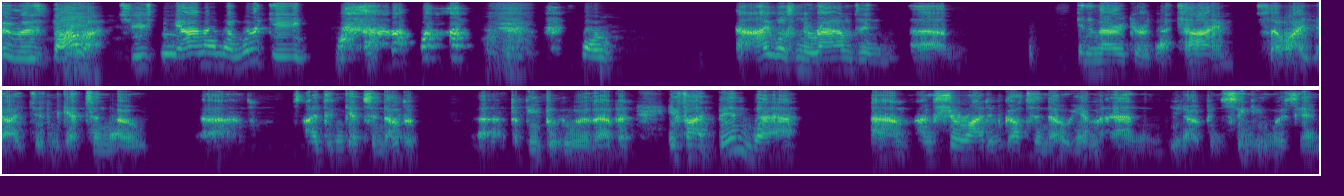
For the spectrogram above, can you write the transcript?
It was Baba, Sri Anandamurti. so I wasn't around in um, in America at that time, so I, I didn't get to know uh, I didn't get to know the uh, the people who were there. But if I'd been there, um, I'm sure I'd have got to know him and you know been singing with him.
